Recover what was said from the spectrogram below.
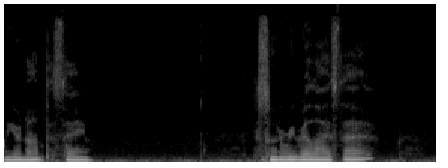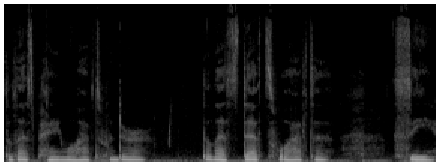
we are not the same. The sooner we realize that, the less pain we'll have to endure, the less deaths we'll have to see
